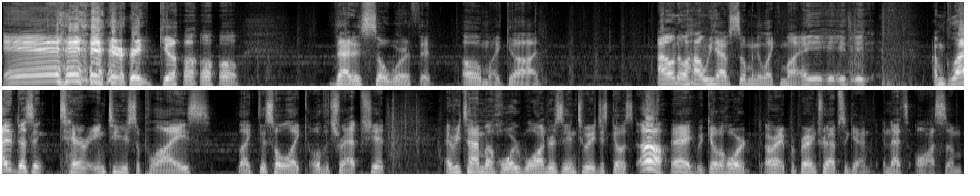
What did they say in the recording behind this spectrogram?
There we go. That is so worth it. Oh my god. I don't know how we have so many like my. It, it, it, I'm glad it doesn't tear into your supplies like this whole like oh the trap shit. Every time a horde wanders into it, it just goes oh hey we killed a horde. All right, preparing traps again, and that's awesome.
